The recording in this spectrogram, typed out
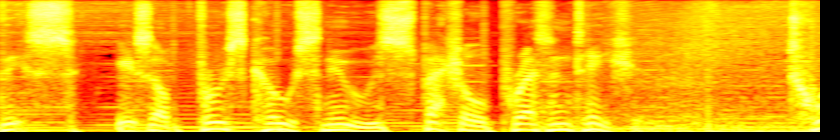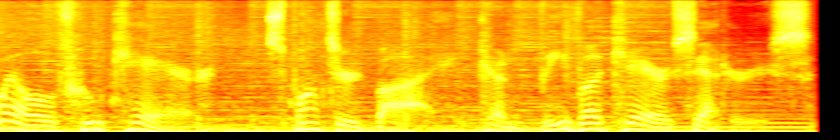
This is a First Coast News special presentation. 12 Who Care, sponsored by Conviva Care Centers.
